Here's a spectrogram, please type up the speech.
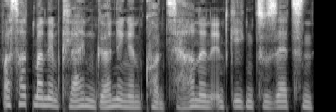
Was hat man im kleinen Gönningen Konzernen entgegenzusetzen,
